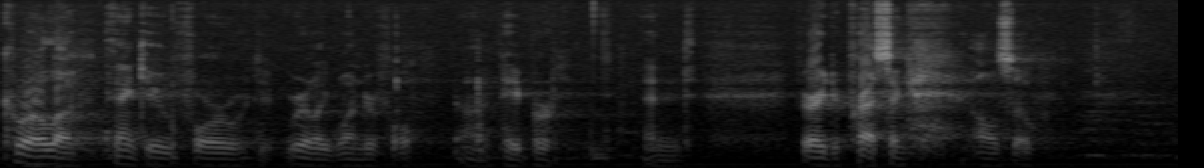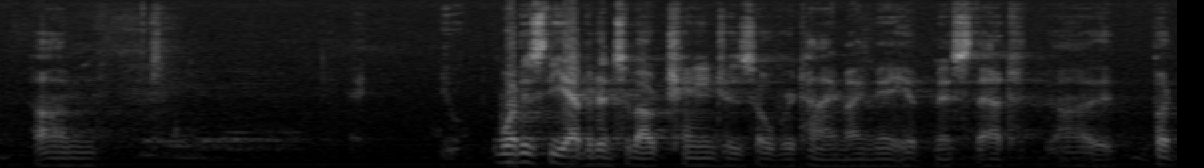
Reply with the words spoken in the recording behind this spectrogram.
Carola, thank you for really wonderful uh, paper and very depressing also. Um, What is the evidence about changes over time? I may have missed that. uh, But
